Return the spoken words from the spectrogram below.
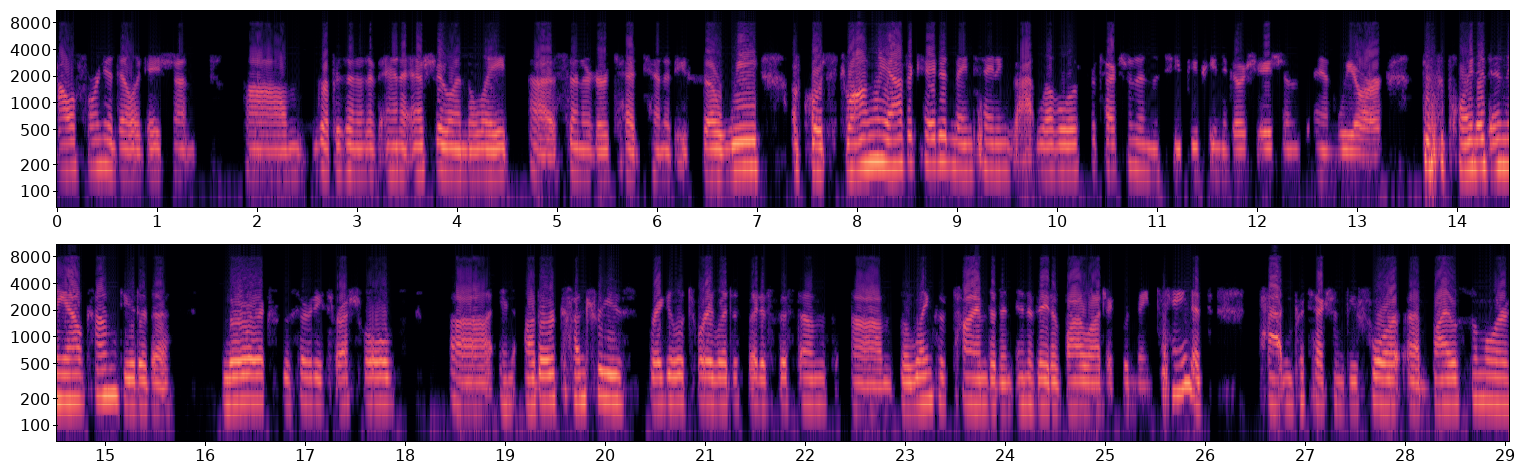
California delegation, um, Representative Anna Eshoo and the late uh, Senator Ted Kennedy. So we, of course, strongly advocated maintaining that level of protection in the TPP negotiations, and we are disappointed in the outcome due to the lower exclusivity thresholds uh, in other countries' regulatory legislative systems, um, the length of time that an innovative biologic would maintain its patent protection before a biosimilar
